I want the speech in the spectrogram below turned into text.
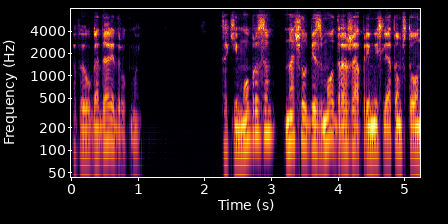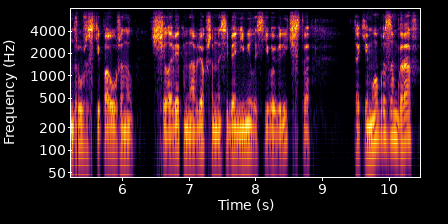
Вы угадали, друг мой. Таким образом, начал Безмо, дрожа при мысли о том, что он дружески поужинал с человеком, навлекшим на себя немилость его величества, таким образом, граф,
